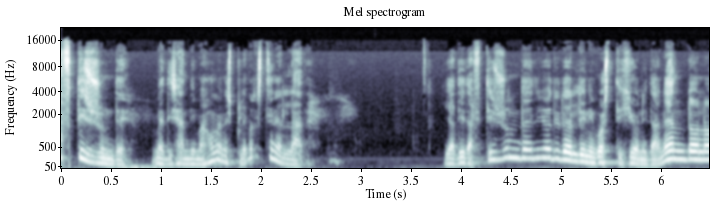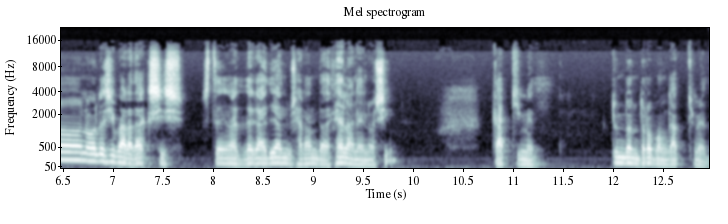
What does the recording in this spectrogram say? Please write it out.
ταυτίζονται με τις αντιμαχόμενες πλευρές στην Ελλάδα. Γιατί ταυτίζονται, διότι το ελληνικό στοιχείο ήταν έντονο, όλες οι παρατάξεις στην δεκαετία του 40 θέλαν ένωση. Κάποιοι με τούν τον τρόπο, κάποιοι με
